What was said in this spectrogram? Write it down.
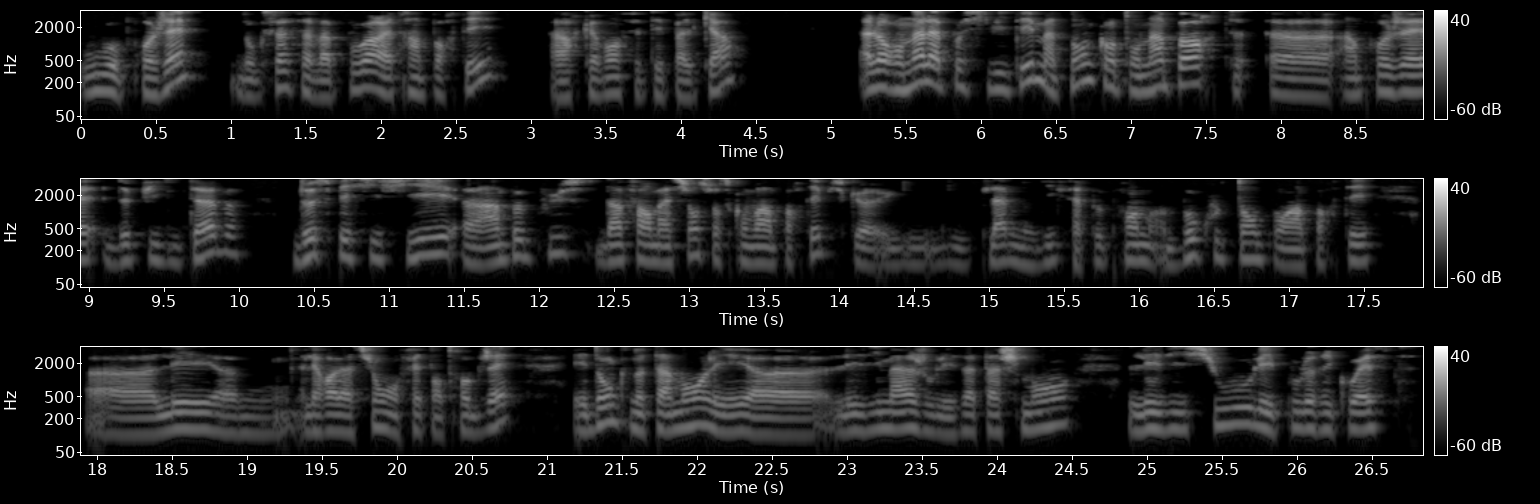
ou au projet. Donc ça, ça va pouvoir être importé, alors qu'avant c'était pas le cas. Alors on a la possibilité maintenant, quand on importe un projet depuis GitHub, de spécifier euh, un peu plus d'informations sur ce qu'on va importer, puisque GitLab nous dit que ça peut prendre beaucoup de temps pour importer euh, les, euh, les, relations en fait entre objets, et donc notamment les, les images ou les attachements, les issues, les pull requests.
